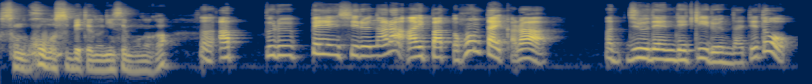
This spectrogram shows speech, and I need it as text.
そのほぼすべての偽物が。その Apple Pencil なら iPad 本体から、まあ、充電できるんだけど、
